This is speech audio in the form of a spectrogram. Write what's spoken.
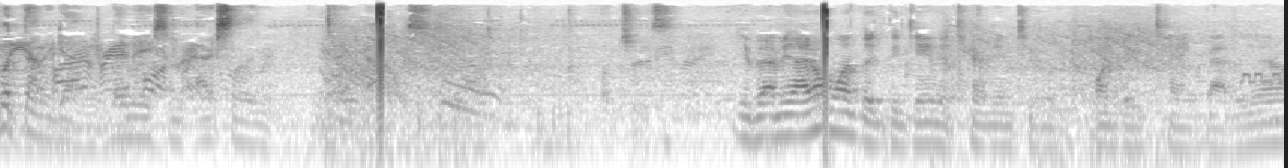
But then again, they make some excellent tank battles. Oh, jeez. Yeah, but I mean, I don't want the, the game to turn into one big tank battle. You know,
